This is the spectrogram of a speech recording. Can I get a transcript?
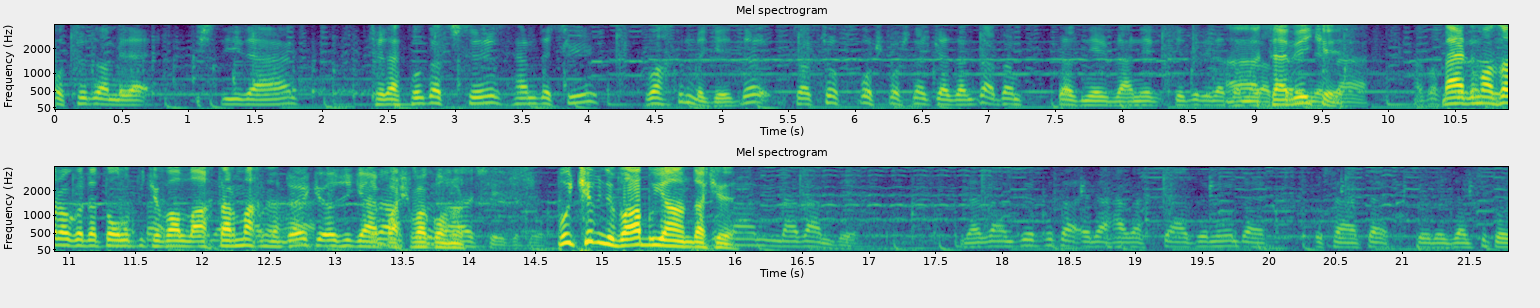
Otururam elə işləyirəm. Çörək pul da çıxır, həm də ki vaxtım da gedir. Çox boş-boşuna gəzəndə adam biraz nervlənir, gedir elə Hə, damarlar təbii ki. Hə, bax, Mərdim azar o qədər doludur ki, valla axtarmaqla deyir ki, özü gəlir başıma qonur. bu. Kimdir bax bu yanındakı? Mənim nəvəmdir. Nəvəmdir, bu da elə həvəskardır. Bunu da bu sənətə söyləyəcəm ki, qoy,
